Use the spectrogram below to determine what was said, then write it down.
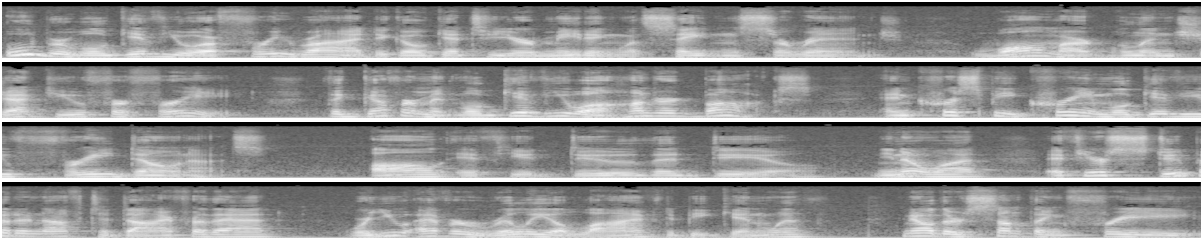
Uber will give you a free ride to go get to your meeting with Satan's syringe. Walmart will inject you for free. The government will give you a hundred bucks. And Krispy Kreme will give you free donuts. All if you do the deal. You know what? If you're stupid enough to die for that, were you ever really alive to begin with? You know, there's something free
